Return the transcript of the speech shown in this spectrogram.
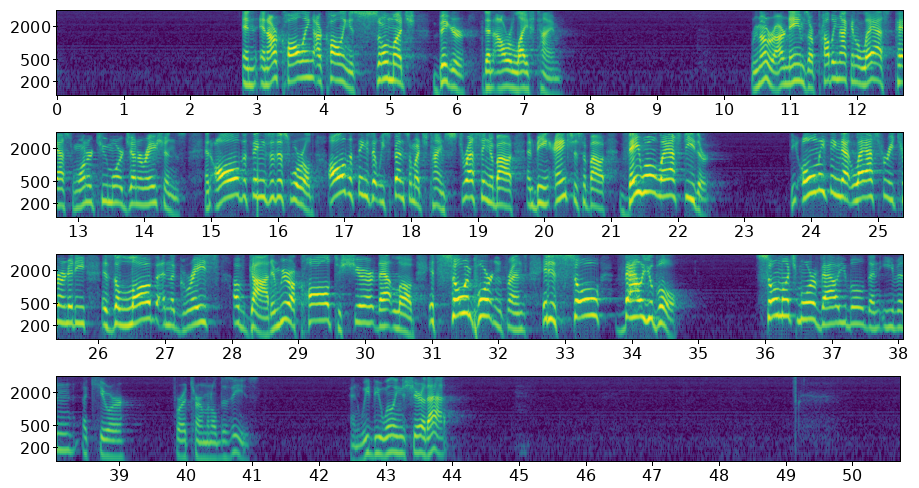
And, and our calling, our calling is so much bigger than our lifetime. Remember, our names are probably not going to last past one or two more generations. And all the things of this world, all the things that we spend so much time stressing about and being anxious about, they won't last either. The only thing that lasts for eternity is the love and the grace of God. And we are called to share that love. It's so important, friends. It is so valuable. So much more valuable than even a cure for a terminal disease. And we'd be willing to share that.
